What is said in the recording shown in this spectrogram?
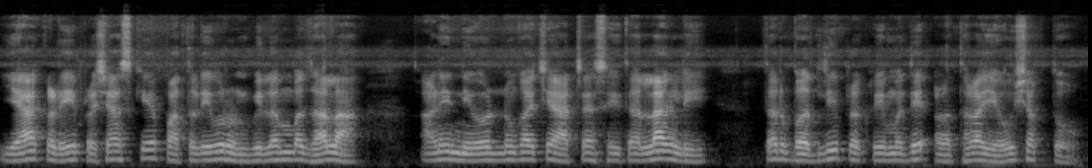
याकडे प्रशासकीय पातळीवरून विलंब झाला आणि निवडणुकाची आचारसंहिता लागली तर बदली प्रक्रियेमध्ये अडथळा येऊ शकतो.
